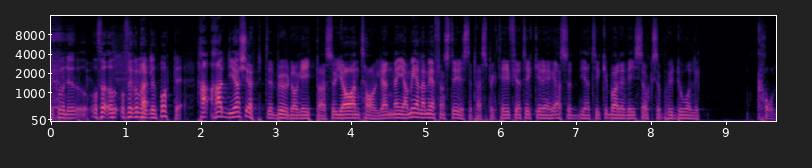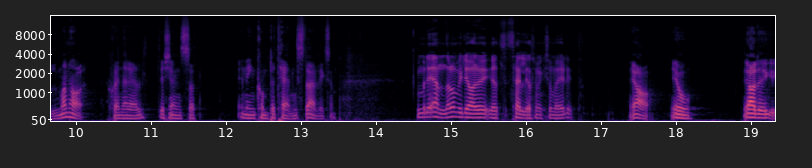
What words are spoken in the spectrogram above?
Så kommer du, och, så, och så kommer du glömt bort det. Ha, hade jag köpt Brewdog IPA så ja antagligen. Men jag menar mer från styrelseperspektiv. För jag tycker, det, alltså, jag tycker bara det visar också på hur dålig koll man har generellt. Det känns att en inkompetens där liksom. Men det enda de vill göra är att sälja så mycket som möjligt. Ja, jo. Ja, det,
